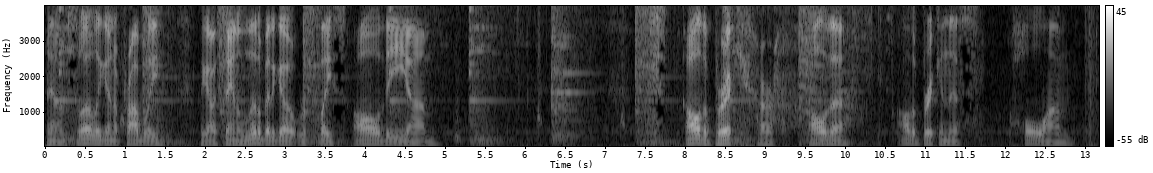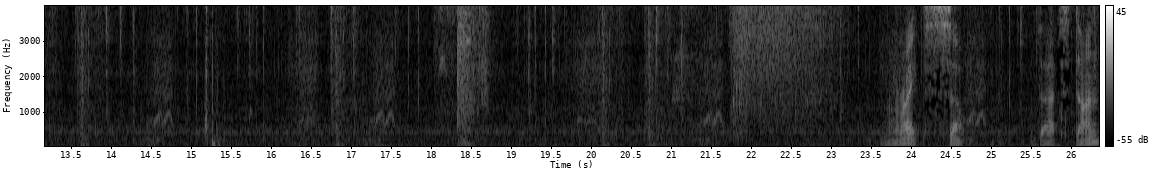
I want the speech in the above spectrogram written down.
And I'm slowly going to probably, like I was saying a little bit ago, replace all the um, all the brick or all the all the brick in this whole um All right, so that's done.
